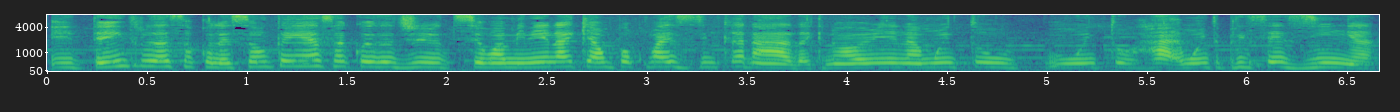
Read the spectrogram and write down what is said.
E dentro dessa coleção tem essa coisa de ser uma menina que é um pouco mais desencanada, que não é uma menina muito, muito, muito princesinha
